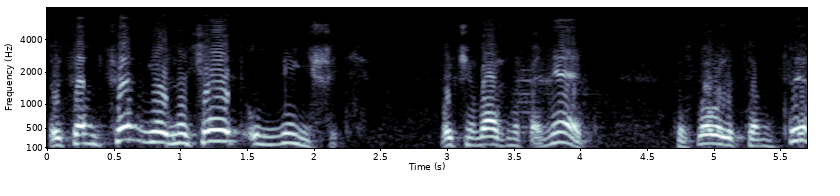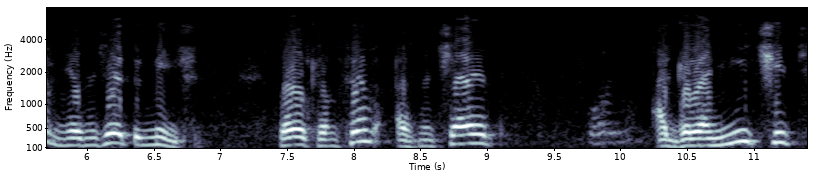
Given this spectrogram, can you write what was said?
Лецамцем не означает уменьшить. Очень важно понять, что слово лицамцем не означает уменьшить. Слово лицамцем означает ограничить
